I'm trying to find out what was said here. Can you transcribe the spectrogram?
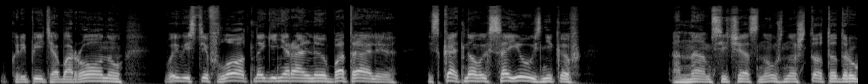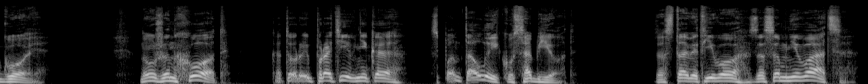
Укрепить оборону, вывести флот на генеральную баталию, искать новых союзников. А нам сейчас нужно что-то другое. Нужен ход, который противника с панталыку собьет. Заставит его засомневаться,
